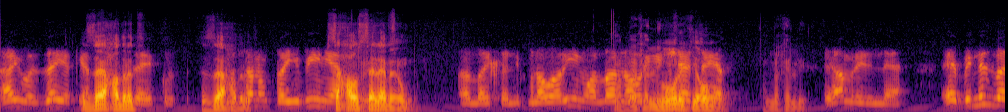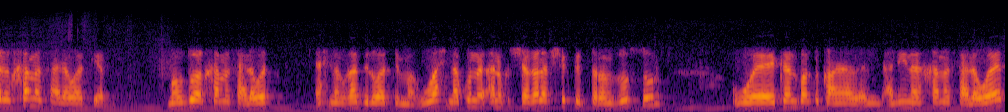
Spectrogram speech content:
أيوه إزيك يا ابني؟ حضرتك؟ إزيك؟ كل إزاي كل حضرتك؟ سنه وأنتم طيبين يا صحة. والسلامة يا. أم. الله يخليك. منورين والله الله منورين. يخليك. نورك يا أم. الله يخليك. بأمر الله. آه، بالنسبة للخمس علوات يا ابني. موضوع الخمس علوات إحنا لغاية دلوقتي ما وإحنا كنا أنا كنت شغالة في شركة ترانزستور وكان برضو علينا خمس علوات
